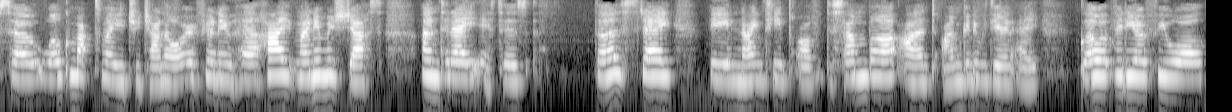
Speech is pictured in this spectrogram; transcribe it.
so welcome back to my YouTube channel or if you're new here, hi, my name is Jess and today it is Thursday the 19th of December and I'm going to be doing a glow up video for you all.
